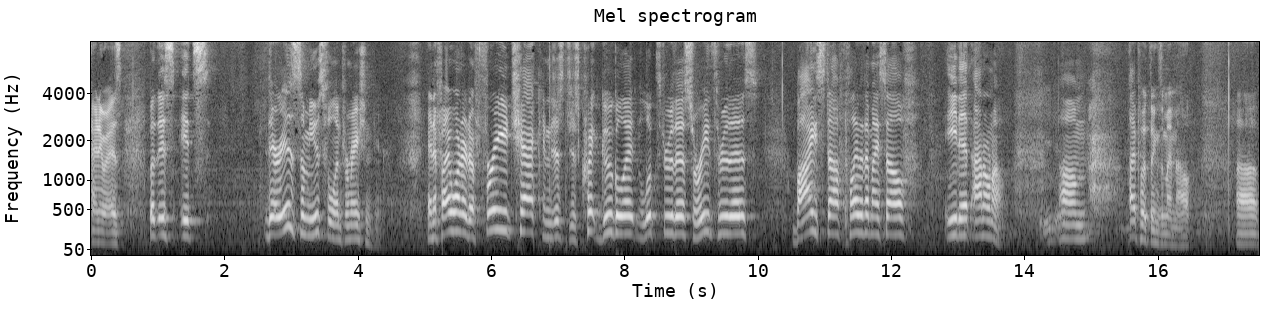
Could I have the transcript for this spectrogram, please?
anyways, but this, it's, there is some useful information here. And if I wanted a free check and just, just quick Google it, look through this, read through this, buy stuff, play with it myself, eat it, I don't know. Um, I put things in my mouth. Uh,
